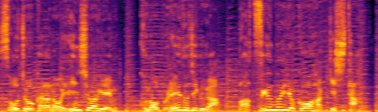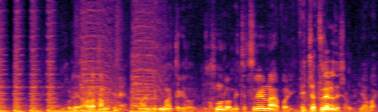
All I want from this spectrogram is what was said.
早朝からのインショアゲームこのブレードジグが抜群の威力を発揮した。これ改めてね前の時もあったけどこのルアーめっちゃ釣れるなやっぱり。めっちゃ釣れるでしょ。やばい。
